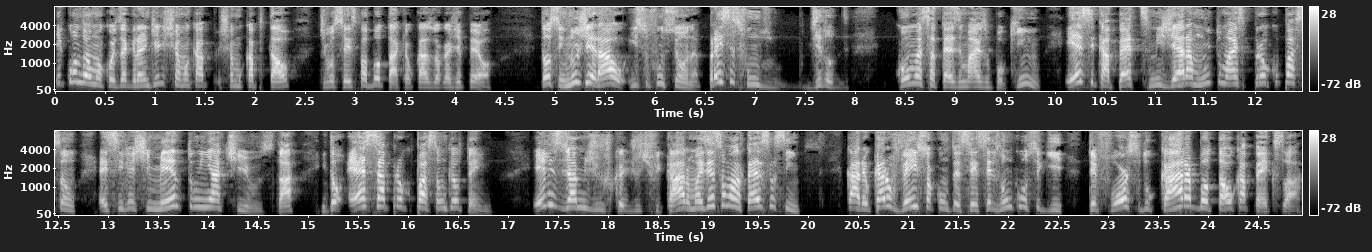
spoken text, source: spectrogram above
E quando é uma coisa grande, ele chama, chama o capital de vocês para botar, que é o caso do HGPO. Então, assim, no geral, isso funciona. Para esses fundos de, como essa tese mais um pouquinho, esse capex me gera muito mais preocupação. Esse investimento em ativos, tá? Então, essa é a preocupação que eu tenho. Eles já me justificaram, mas essa é uma tese assim. Cara, eu quero ver isso acontecer, se eles vão conseguir ter força do cara botar o capex lá,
